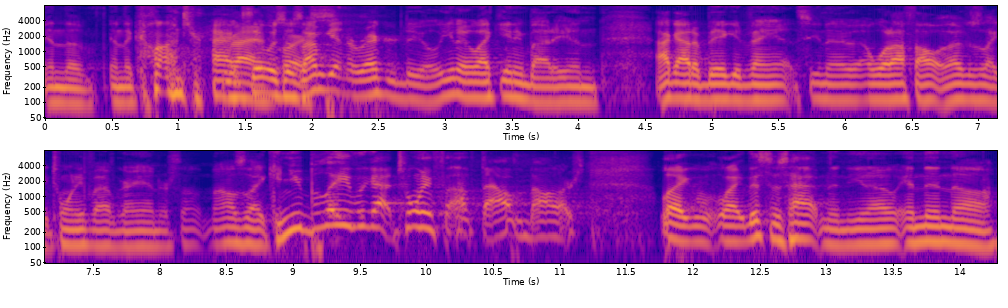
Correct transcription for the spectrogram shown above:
in the in the contracts. Right, it was just. I'm getting a record deal, you know, like anybody, and I got a big advance. You know, what I thought that was like twenty five grand or something. I was like, can you believe we got twenty five thousand dollars? Like like this is happening, you know, and then. uh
